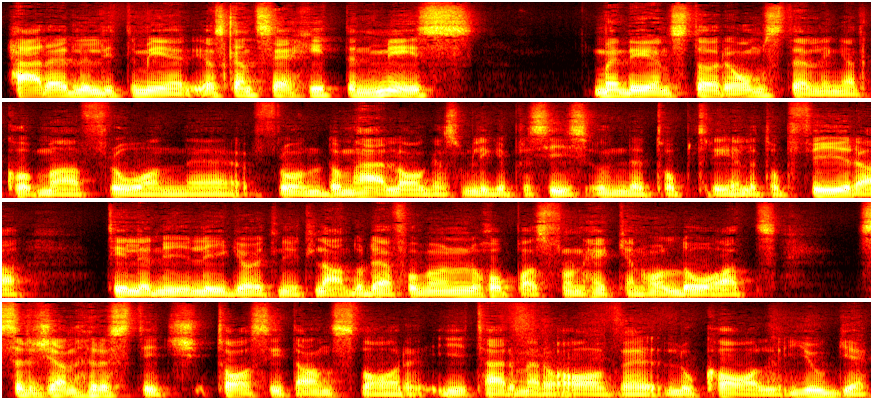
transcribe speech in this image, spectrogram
Här är det lite mer, jag ska inte säga hit and miss, men det är en större omställning att komma från, eh, från de här lagen som ligger precis under topp tre eller topp fyra till en ny liga och ett nytt land. Och där får man hoppas från Häckenhåll då att Serjan Hrstic tar sitt ansvar i termer av eh, lokal jugge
